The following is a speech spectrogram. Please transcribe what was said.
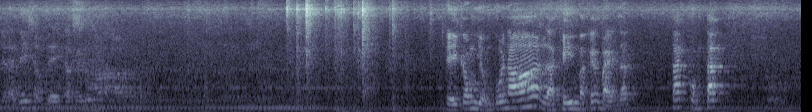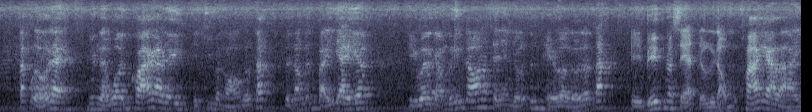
để tí xong điện cầm luôn. Thì công dụng của nó là khi mà các bạn đã tắt công tắc tắt lửa đây nhưng lại quên khóa ra đi thì khi mà ngọn lửa tắt từ 5 đến 7 giây á thì qua cảm biến đó nó sẽ nhận được tín hiệu là lửa đã tắt. Thì bếp nó sẽ tự động khóa ra lại.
